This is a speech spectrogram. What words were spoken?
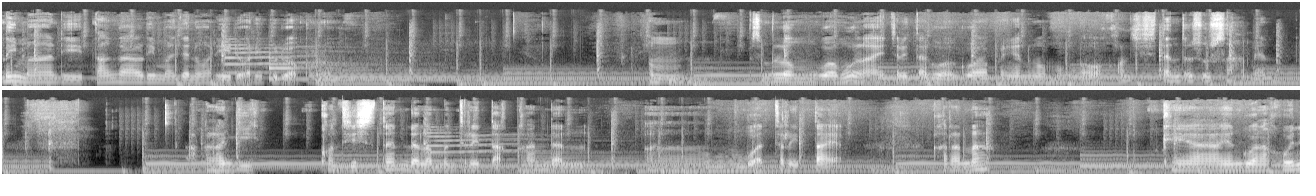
5 di tanggal 5 Januari 2020 um, Sebelum gue mulai cerita gue Gue pengen ngomong bahwa konsisten tuh susah men. Apalagi konsisten dalam menceritakan dan um, membuat cerita ya. Karena kayak yang gue lakuin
